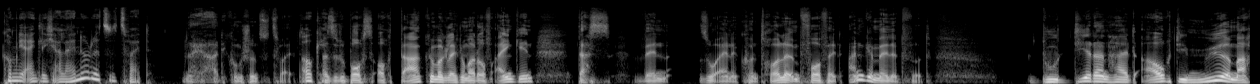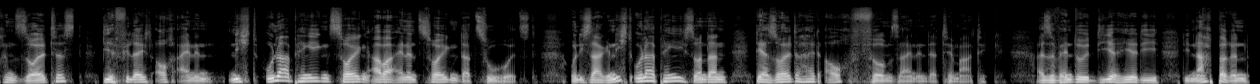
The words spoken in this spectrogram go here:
kommen die eigentlich alleine oder zu zweit? Naja, die kommen schon zu zweit. Okay. Also du brauchst auch da, können wir gleich nochmal drauf eingehen, dass wenn so eine Kontrolle im Vorfeld angemeldet wird du dir dann halt auch die Mühe machen solltest, dir vielleicht auch einen nicht unabhängigen Zeugen, aber einen Zeugen dazu holst. Und ich sage nicht unabhängig, sondern der sollte halt auch firm sein in der Thematik. Also wenn du dir hier die, die Nachbarin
